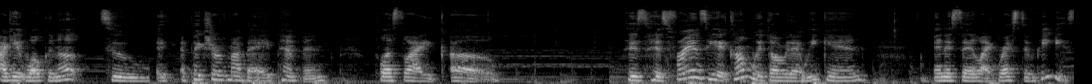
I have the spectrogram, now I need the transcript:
I get woken up to a, a picture of my bae Pimpin, plus like uh, his his friends he had come with over that weekend, and it said like rest in peace.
